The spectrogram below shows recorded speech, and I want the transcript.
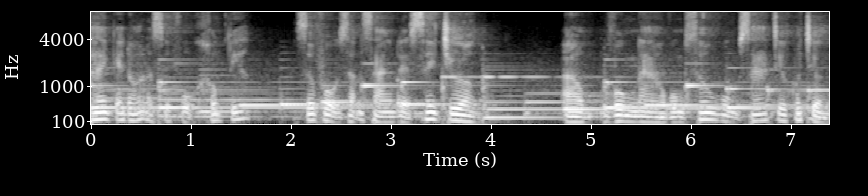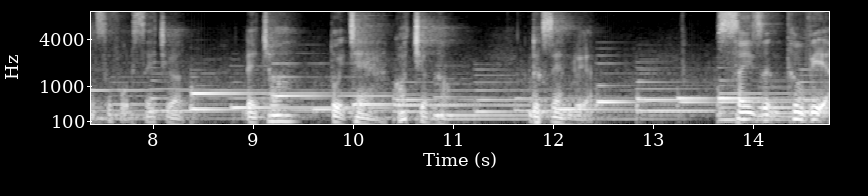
Hai cái đó là sư phụ không tiếc. Sư phụ sẵn sàng để xây trường. Ở vùng nào, vùng sâu, vùng xa chưa có trường, sư phụ xây trường để cho tuổi trẻ có trường học được rèn luyện, xây dựng thư viện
